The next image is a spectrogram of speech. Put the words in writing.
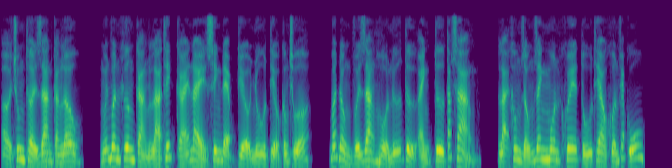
Ở chung thời gian càng lâu, Nguyễn Vân Khương càng là thích cái này xinh đẹp tiểu nhu tiểu công chúa, bất đồng với giang hồ nữ tử anh tư tác sảng, lại không giống danh môn khuê tú theo khuôn phép cũ,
